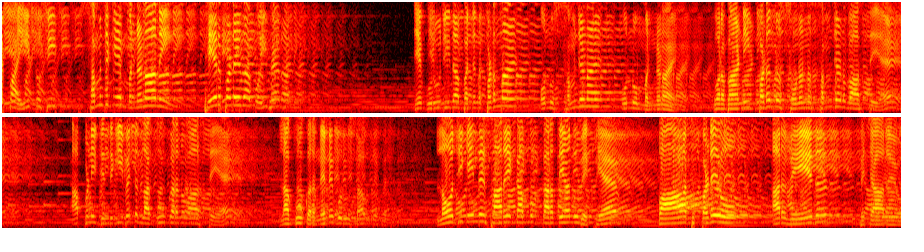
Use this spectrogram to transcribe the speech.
ਭਾਈ ਤੁਸੀਂ ਸਮਝ ਕੇ ਮੰਨਣਾ ਨਹੀਂ, ਫਿਰ ਪੜੇ ਦਾ ਕੋਈ ਫਾਇਦਾ ਨਹੀਂ। ਜੇ ਗੁਰੂ ਜੀ ਦਾ ਬਚਨ ਪੜਨਾ ਹੈ, ਉਹਨੂੰ ਸਮਝਣਾ ਹੈ, ਉਹਨੂੰ ਮੰਨਣਾ ਹੈ। ਗੁਰਬਾਣੀ ਪੜਨ ਸੁਣਨ, ਸਮਝਣ ਵਾਸਤੇ ਹੈ। ਆਪਣੀ ਜ਼ਿੰਦਗੀ ਵਿੱਚ ਲਾਗੂ ਕਰਨ ਵਾਸਤੇ ਹੈ। ਲਾਗੂ ਕਰਨੇ ਨੇ ਗੁਰੂ ਸਾਹਿਬ ਦੇ ਵਿੱਚ। ਲਓ ਜੀ, ਕਹਿੰਦੇ ਸਾਰੇ ਕੰਮ ਕਰਦਿਆਂ ਨੂੰ ਵੇਖਿਆ ਪਾਠ ਪੜਿਓ ਅਰ ਵੇਦ ਵਿਚਾਰਿਓ,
